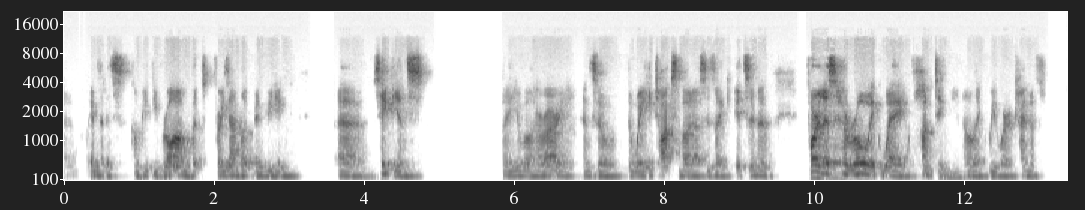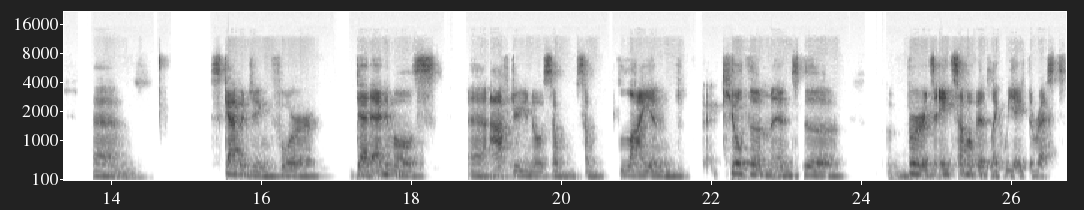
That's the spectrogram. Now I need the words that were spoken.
I don't claim that it's completely wrong, but for example, I've been reading uh, *Sapiens* by Yuval Harari, and so the way he talks about us is like it's in a far less heroic way of hunting. You know, like we were kind of um, scavenging for dead animals uh, after you know some some lion killed them and the birds ate some of it like we ate the rest.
